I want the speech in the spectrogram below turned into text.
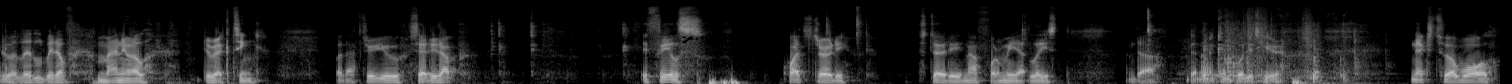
do a little bit of manual directing but after you set it up it feels quite sturdy sturdy enough for me at least. And uh, then I can put it here next to a wall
